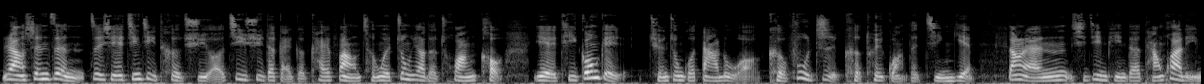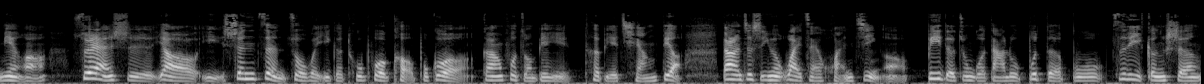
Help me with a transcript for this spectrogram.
让深圳这些经济特区哦，继续的改革开放，成为重要的窗口，也提供给全中国大陆哦可复制、可推广的经验。当然，习近平的谈话里面啊。虽然是要以深圳作为一个突破口，不过刚刚副总编也特别强调，当然这是因为外在环境啊，逼得中国大陆不得不自力更生、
